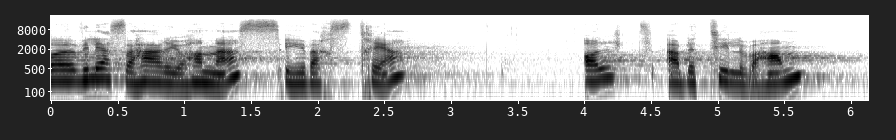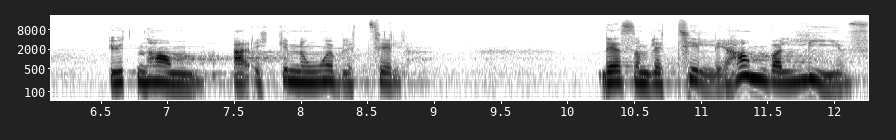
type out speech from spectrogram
Og Vi leser her i Johannes i vers 3. Alt er blitt til ved ham. Uten ham er ikke noe blitt til. Det som ble til i ham, var liv,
